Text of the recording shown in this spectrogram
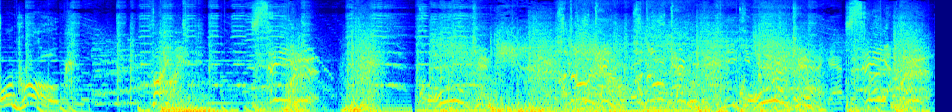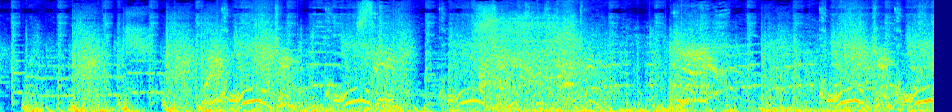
for broke! Fight! せいや光剣波動拳波動拳光剣せいや光剣光剣光剣光剣ト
